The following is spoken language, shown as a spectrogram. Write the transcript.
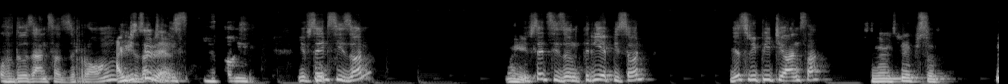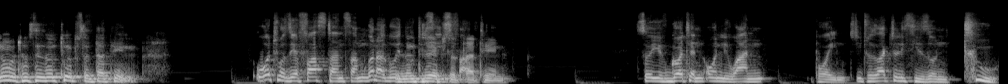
of those answers wrong. Are you It was actually serious? season- You've said season. Wait, You've said season three episode. Just repeat your answer. season three, episode. No, it was season two, episode thirteen. What was your first answer? I'm gonna go with Season what you three, episode first. thirteen. So you've gotten only one point. It was actually season two,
